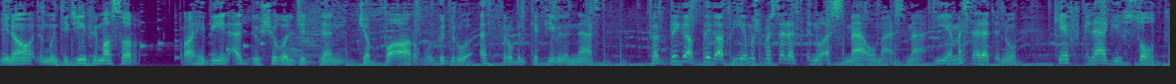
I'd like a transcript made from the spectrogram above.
you know, المنتجين في مصر رهيبين أدوا شغل جدا جبار وقدروا اثروا بالكثير من الناس. ف big up big up هي مش مسألة إنه أسماء وما أسماء هي مسألة إنه كيف تلاقي صوت؟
